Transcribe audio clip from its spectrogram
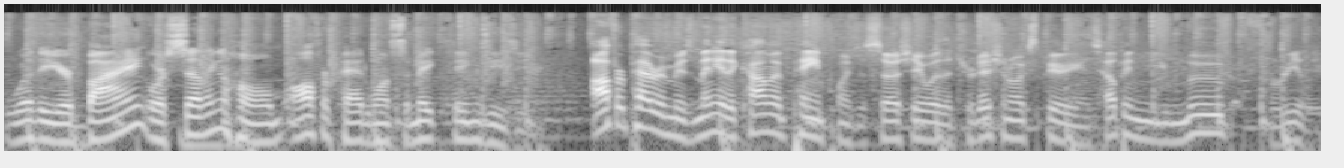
Whether you're buying or selling a home, OfferPad wants to make things easier. OfferPad removes many of the common pain points associated with a traditional experience, helping you move freely.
